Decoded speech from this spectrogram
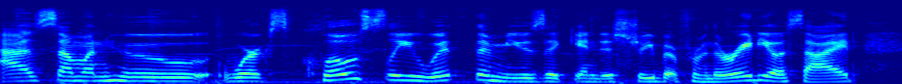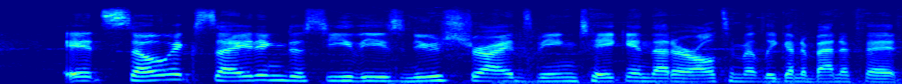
as someone who works closely with the music industry, but from the radio side, it's so exciting to see these new strides being taken that are ultimately going to benefit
